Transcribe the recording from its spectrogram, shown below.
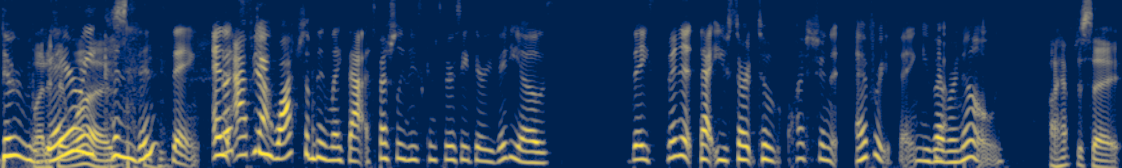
they're But if it very was- convincing. And That's- after yeah. you watch something like that, especially these conspiracy theory videos, they spin it that you start to question everything you've ever known. I have to say,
